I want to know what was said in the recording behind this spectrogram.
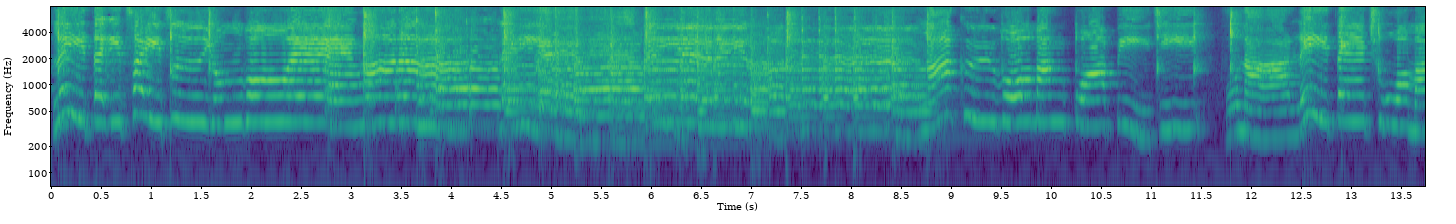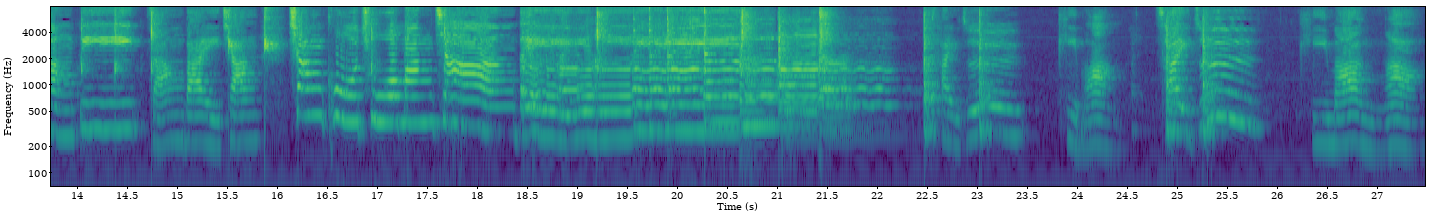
你对财主用我哎，我那嘞哎嘞嘞我看我白枪，枪可却忙枪对你。财主去忙，财主去忙啊！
